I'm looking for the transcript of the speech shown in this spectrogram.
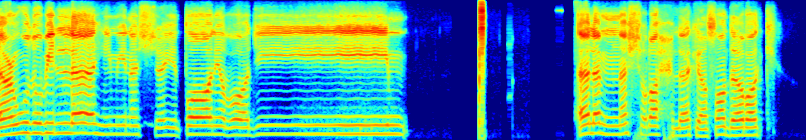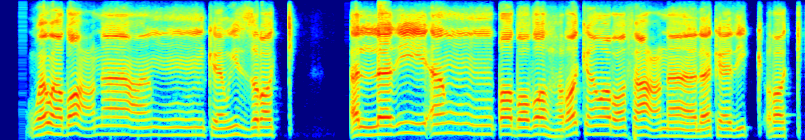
أعوذ بالله من الشيطان الرجيم. ألم نشرح لك صدرك ووضعنا عنك وزرك الذي أنقض ظهرك ورفعنا لك ذكرك.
